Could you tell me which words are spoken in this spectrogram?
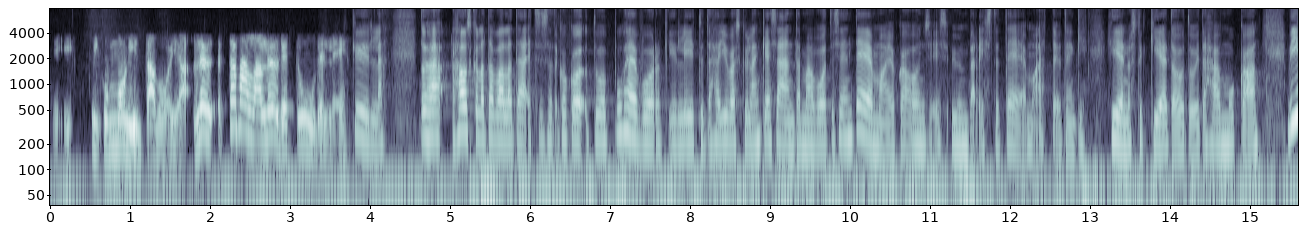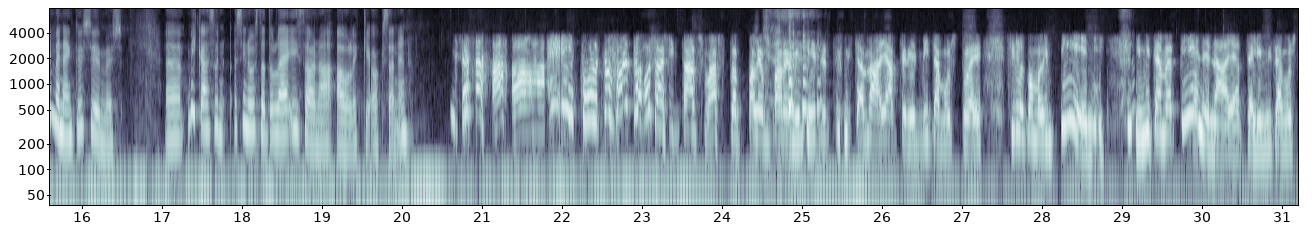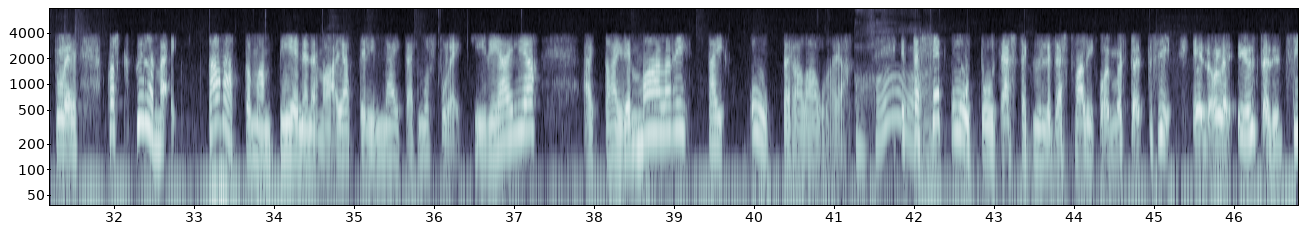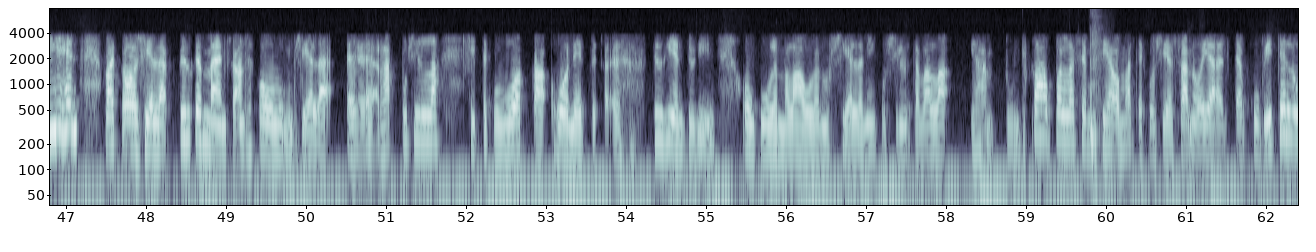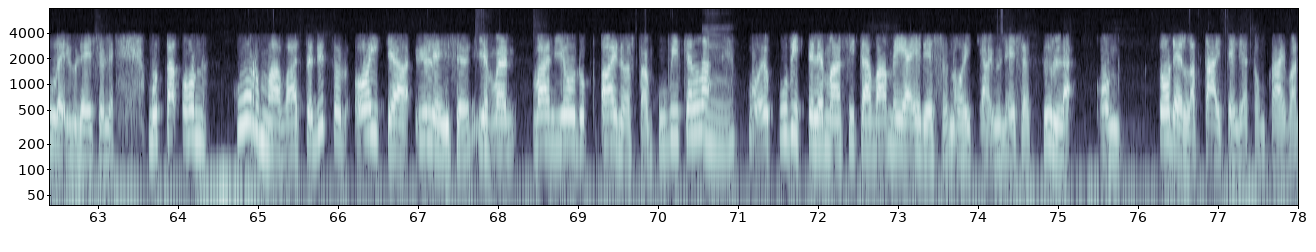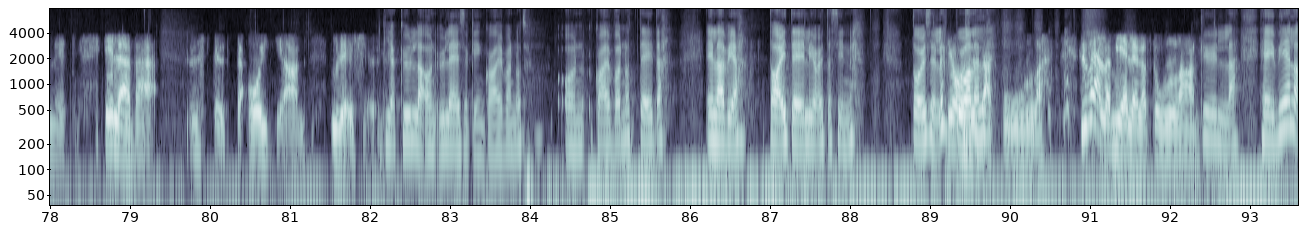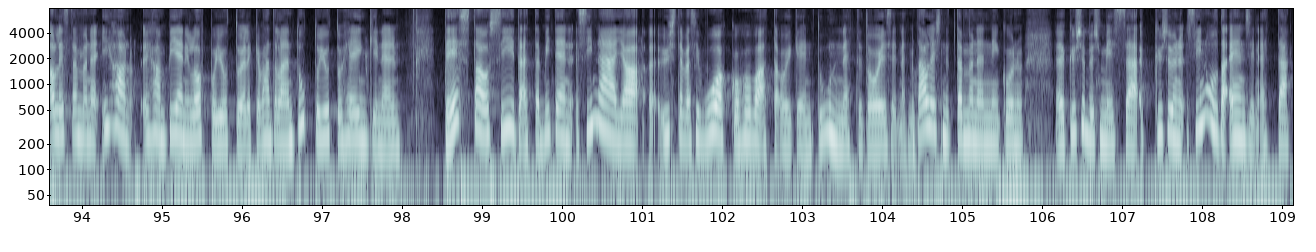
niin kuin monin tavoin ja löy- tavallaan löydetty uudelleen. Kyllä. Tuohan hauskalla tavalla tämä itse asiassa koko tuo puheenvuorokin liittyy tähän Jyväskylän kesään tämän vuotiseen teemaan, joka on siis ympäristöteema, että jotenkin hienosti kietoutui tähän mukaan. Viimeinen kysymys. Mikä sun, sinusta tulee isona, Aulikki Oksanen? Kuulkaa, mä osasin taas vastata paljon paremmin siitä, että mitä mä ajattelin, että mitä musta tulee. Silloin kun mä olin pieni, niin mitä mä pienenä ajattelin, mitä musta tulee. Koska kyllä mä tavattoman pienenä mä ajattelin näitä, että musta tulee kirjailija tai taidemaalari tai oopperalaulaja. Oho. Että se puuttuu tästä kyllä tästä valikoimasta, että en ole yltänyt siihen, vaikka on siellä Pylkönmäen kansakoulun siellä ää, rappusilla. Sitten kun luokkahuoneet ää, tyhjentyi, niin on kuulemma laulanut siellä niin kuin sillä tavalla ihan tuntikaupalla semmoisia omatekoisia sanoja, että kuvitellulle yleisölle. Mutta on hurmaavaa, että nyt on oikea yleisö ja mä vaan joudu ainoastaan kuvitella, mm. kuvittelemaan sitä, vaan meidän edessä on oikea yleisö. Kyllä on todella taiteilijat on kaivaneet elävää yhteyttä oikeaan yleisöön. Ja kyllä on yleisökin kaivannut, on kaivannut teitä eläviä taiteilijoita sinne toiselle Se puolelle. on hyvä kuulla. Hyvällä mielellä tullaan. Kyllä. Hei, vielä olisi tämmöinen ihan, ihan pieni loppujuttu, eli vähän tällainen tuttu juttu henkinen testaus siitä, että miten sinä ja ystäväsi Vuokko Hovatta oikein tunnette toisen. Tämä olisi nyt tämmöinen niin kuin, kysymys, missä kysyn sinulta ensin, että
